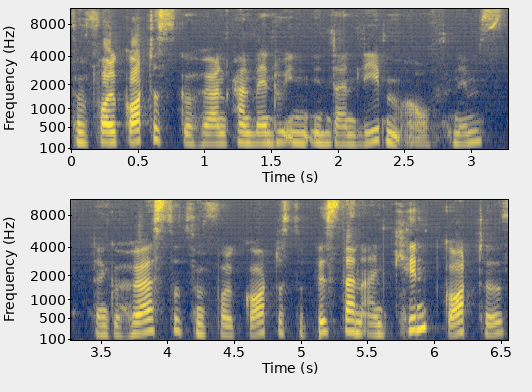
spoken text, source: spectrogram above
zum Volk Gottes gehören kann, wenn du ihn in dein Leben aufnimmst. Dann gehörst du zum Volk Gottes. Du bist dann ein Kind Gottes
